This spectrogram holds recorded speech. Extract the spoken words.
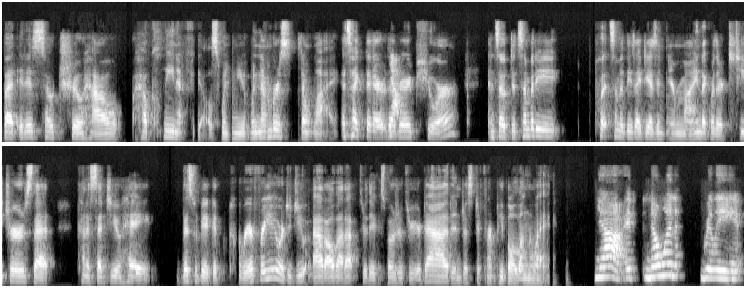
But it is so true how how clean it feels when you when numbers don't lie. It's like they're they're yeah. very pure. And so did somebody put some of these ideas in your mind? Like were there teachers that kind of said to you, hey, this would be a good career for you? Or did you add all that up through the exposure through your dad and just different people along the way? Yeah, it no one really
